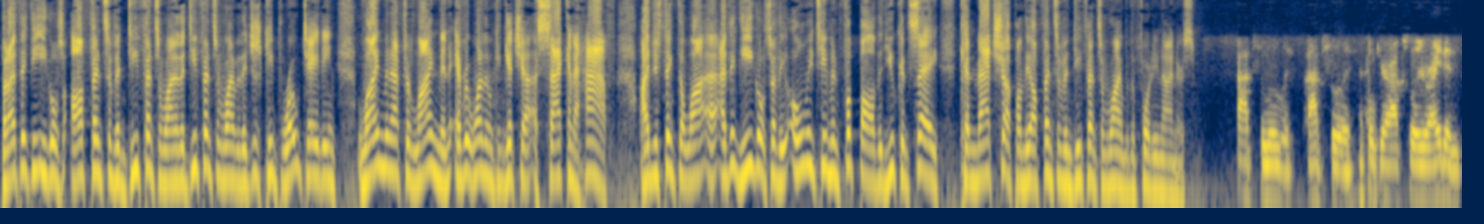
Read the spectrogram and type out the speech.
But I think the Eagles' offensive and defensive line, and the defensive line, where they just keep rotating lineman after lineman, every one of them can get you a sack and a half. I just think the I think the Eagles are the only team in football that you can say can match up on the offensive and defensive line with the 49ers. Absolutely, absolutely. I think you're absolutely right. And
